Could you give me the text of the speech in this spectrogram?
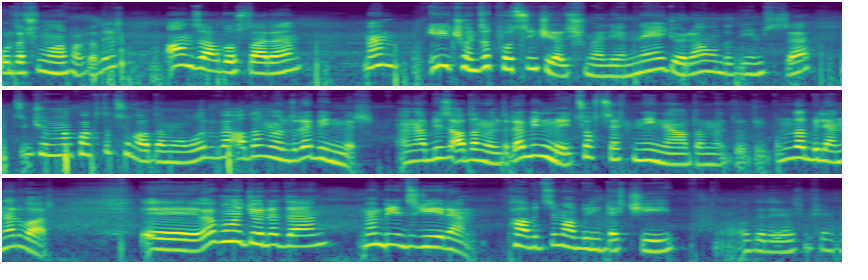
buradakı Luna Parkda düş. Ancaq dostlarım, mən ilk öncə Poçinki ilə düşməliyəm. Nəyə görə? Onu da deyim sizə. Çünki Luna Parkda çox adam olur və adam öldürə bilmir. Yəni biz adam öldürə bilmirik. Çox çətinliklə adam öldürürük. Bunu da bilənlər var. E, və buna görə də mən birinci geyirəm. PUBG Mobile-dəki o qədər yazmışam.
